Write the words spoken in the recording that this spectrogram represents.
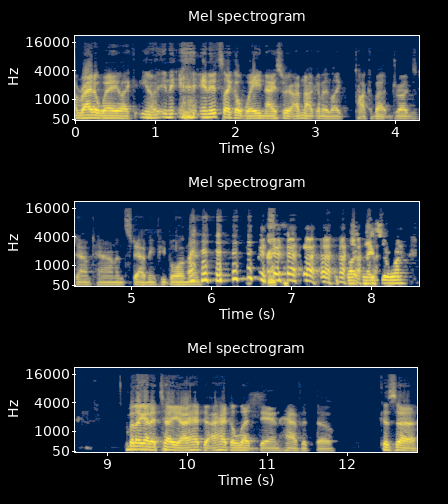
right away, like you know, and, and it's like a way nicer. I'm not going to like talk about drugs downtown and stabbing people on there. a lot nicer one. But I got to tell you, I had to I had to let Dan have it though, because uh,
